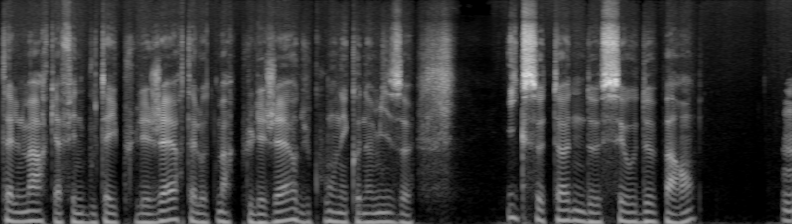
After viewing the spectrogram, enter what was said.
telle marque a fait une bouteille plus légère, telle autre marque plus légère. Du coup, on économise X tonnes de CO2 par an. Mm.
